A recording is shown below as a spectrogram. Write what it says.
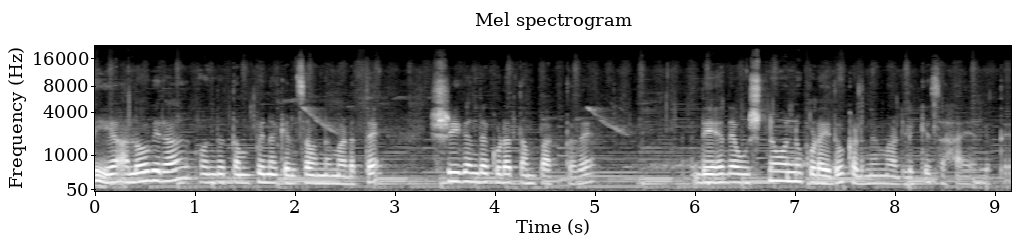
ಇಲ್ಲಿ ಅಲೋವೆರಾ ಒಂದು ತಂಪಿನ ಕೆಲಸವನ್ನು ಮಾಡುತ್ತೆ. ಶ್ರೀಗಂಧ ಕೂಡ ತಂಪಾಗ್ತದೆ. ದೇಹದ ಉಷ್ಣವನ್ನು ಕೂಡ ಇದು ಕಡಿಮೆ ಮಾಡಲಿಕ್ಕೆ ಸಹಾಯ ಆಗುತ್ತೆ.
